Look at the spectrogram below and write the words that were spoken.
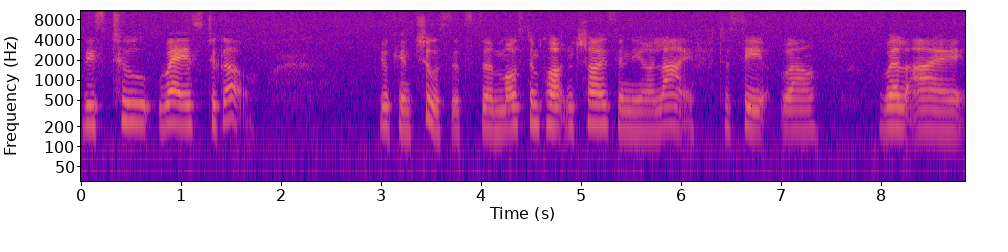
these two ways to go. You can choose. It's the most important choice in your life to see, well, will I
